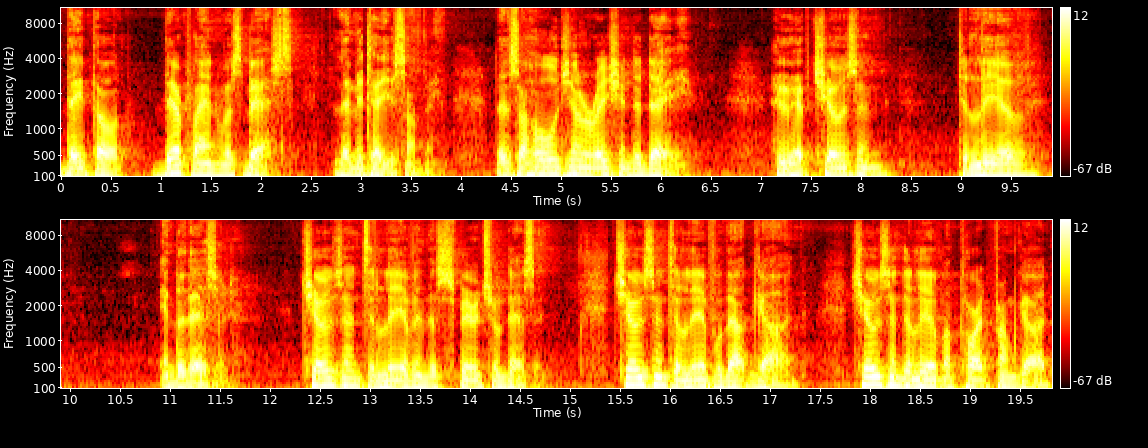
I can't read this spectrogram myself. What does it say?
they thought their plan was best. Let me tell you something. There's a whole generation today who have chosen to live in the desert chosen to live in the spiritual desert, chosen to live without God, chosen to live apart from God.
